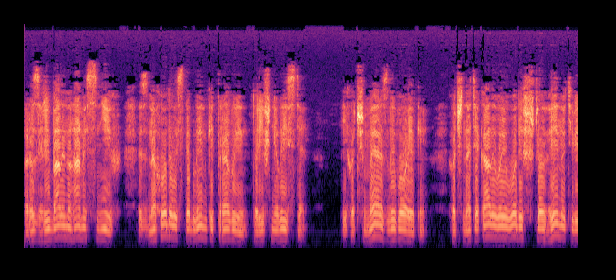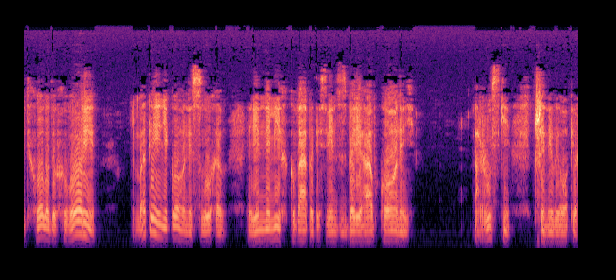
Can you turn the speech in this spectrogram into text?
розгрібали ногами сніг, знаходили стеблинки трави, торішнє листя, і хоч мерзли вояки, хоч натякали воєводи, що гинуть від холоду хворі, Батий нікого не слухав, він не міг квапитись, він зберігав коней. А руські чинили опір.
